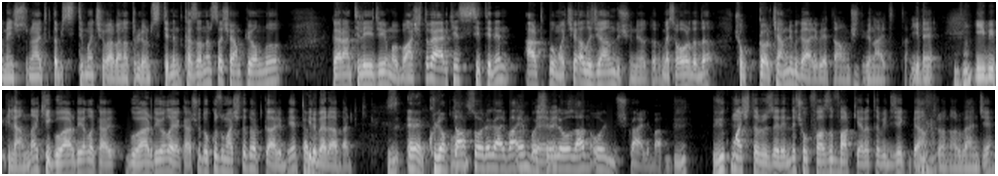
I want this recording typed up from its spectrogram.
Manchester United'da bir City maçı var ben hatırlıyorum. City'nin kazanırsa şampiyonluğu garantileyeceğim o maçtı ve herkes City'nin artık bu maçı alacağını düşünüyordu. Mesela orada da çok görkemli bir galibiyet almıştı United'da. Yine iyi bir planla ki Guardiola Guardiola'ya karşı 9 maçta 4 galibiyet, Tabii. bir beraberlik. Evet Klopp'tan O- sonra galiba en başarılı Evet. olan oymuş galiba. Büyük büyük maçlar üzerinde çok fazla fark yaratabilecek bir antrenör bence.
